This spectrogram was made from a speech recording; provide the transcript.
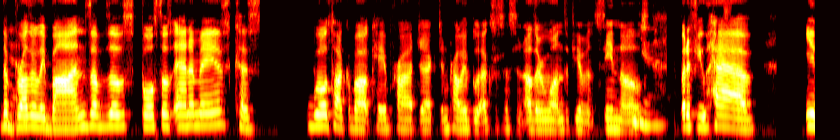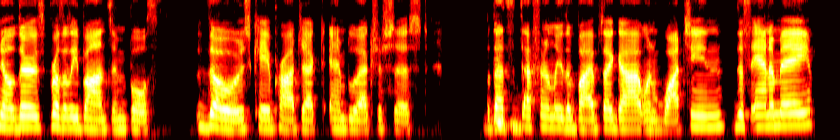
the Yeah. brotherly bonds of those both those animes because we'll talk about K Project and probably Blue Exorcist and other ones if you haven't seen those. Yeah. But if you have, you know, there's brotherly bonds in both those K Project and Blue Exorcist. But that's Mhm. definitely the vibes I got when watching this anime.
